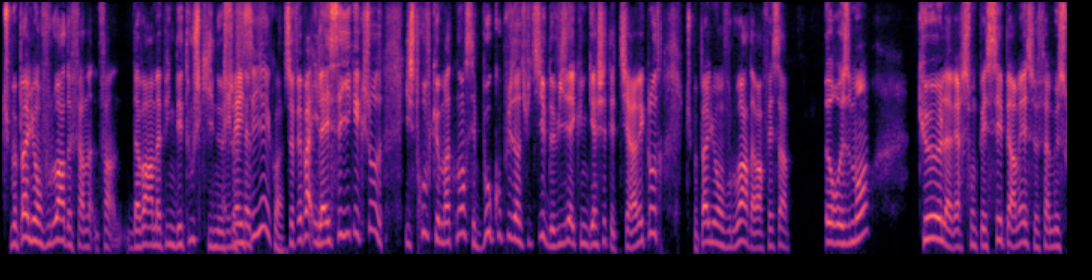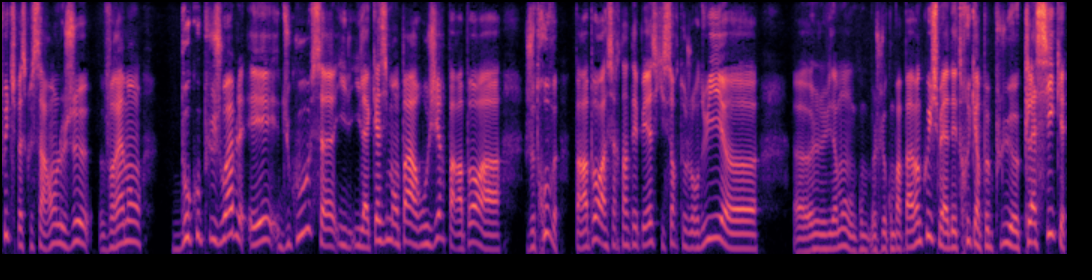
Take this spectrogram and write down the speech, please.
Tu peux pas lui en vouloir de faire, enfin, d'avoir un mapping des touches qui ne se Il a fait essayé quoi. se fait pas. Il a essayé quelque chose. Il se trouve que maintenant, c'est beaucoup plus intuitif de viser avec une gâchette et de tirer avec l'autre. Tu peux pas lui en vouloir d'avoir fait ça. Heureusement que la version PC permet ce fameux switch parce que ça rend le jeu vraiment beaucoup plus jouable et du coup, ça, il, il a quasiment pas à rougir par rapport à, je trouve, par rapport à certains TPS qui sortent aujourd'hui. Euh, euh, évidemment, je le compare pas à Vanquish, mais à des trucs un peu plus euh, classiques.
